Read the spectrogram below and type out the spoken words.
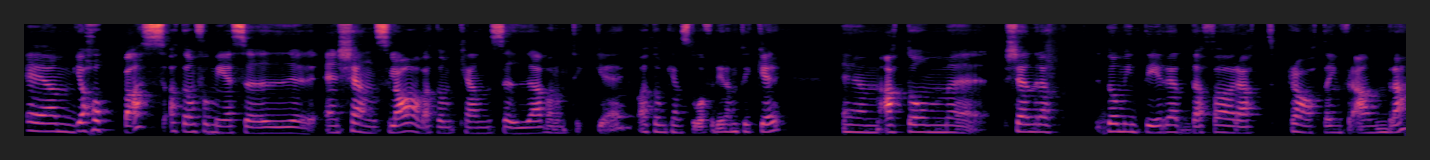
Ehm, jag hoppas att de får med sig en känsla av att de kan säga vad de tycker och att de kan stå för det de tycker. Ehm, att de eh, känner att de inte är rädda för att prata inför andra.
